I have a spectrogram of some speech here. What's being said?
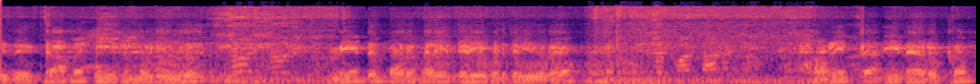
இது கமிட்டியின் முடிவு. மீண்டும் ஒரு முறை தெரியப்படுத்துகிறோம். அனைத்து அணியினருக்கும்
